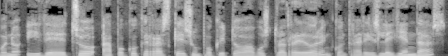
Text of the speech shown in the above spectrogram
Bueno, y de hecho, a poco que rasquéis un poquito a vuestro alrededor, encontraréis leyendas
